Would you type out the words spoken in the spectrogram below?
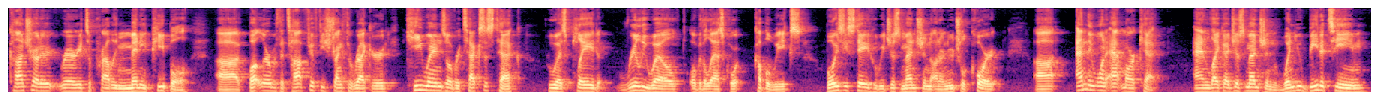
contrary to probably many people, uh, Butler with a top 50 strength of record, key wins over Texas Tech, who has played really well over the last co- couple weeks, Boise State, who we just mentioned on a neutral court, uh, and they won at Marquette. And like I just mentioned, when you beat a team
